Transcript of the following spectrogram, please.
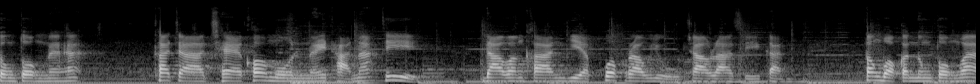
ตรงๆนะฮะ ถ้าจะแชร์ข้อมูลในฐานะที่ดาวอังคารเหยียบพวกเราอยู่ชาวราศีกัน ต้องบอกกันตรงๆว่า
